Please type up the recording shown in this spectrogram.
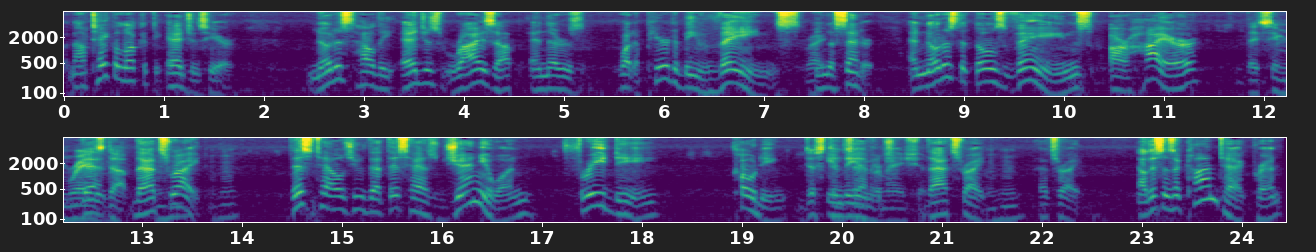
But now take a look at the edges here. Notice how the edges rise up and there's what appear to be veins Right. in the center. And notice that those veins are higher They seem raised than- up. That's mm-hmm. right. Mm-hmm. This tells you that this has genuine 3D coding in the image. information. That's right. Mm-hmm. That's right. Now this is a contact print,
